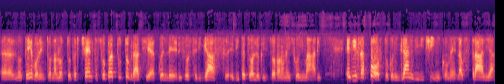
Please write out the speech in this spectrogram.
eh, notevole, intorno all'8%, soprattutto grazie a quelle risorse di gas e di petrolio che si trovano nei suoi mari ed il rapporto con i grandi vicini come l'Australia,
